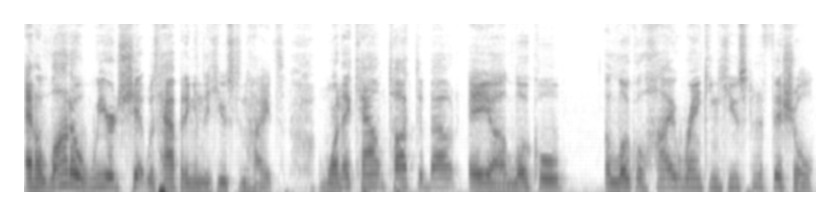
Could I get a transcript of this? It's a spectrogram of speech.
and a lot of weird shit was happening in the Houston Heights. One account talked about a uh, local a local high-ranking Houston official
